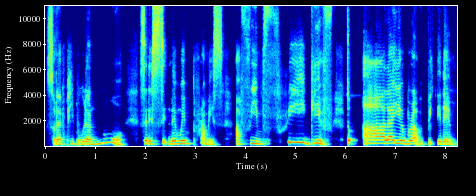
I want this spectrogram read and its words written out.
so that people would know. So they sit them when promise a him free gift to all of Abraham pity them.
